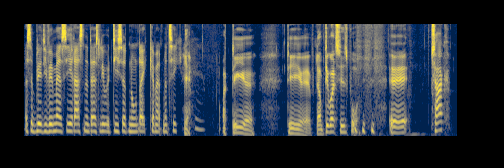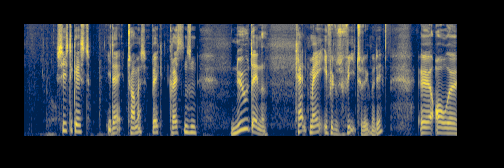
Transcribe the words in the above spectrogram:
Og så bliver de ved med at sige resten af deres liv, at de er sådan nogen, der ikke kan matematik. Ja, og det, øh, det, øh, nå, det var et sidespor. øh, tak. Sidste gæst i dag, Thomas Bæk Christensen, nyuddannet kant med i filosofi, tillykke med det. Øh, og øh,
